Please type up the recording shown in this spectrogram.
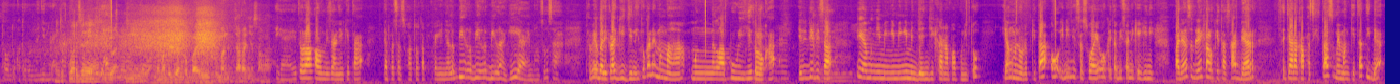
atau untuk keturunannya mereka. Untuk keluarga ya. tujuannya iya, memang tujuan kebaik cuman caranya salah Ya itulah kalau misalnya kita dapat sesuatu tapi pengennya lebih lebih lebih lagi ya emang susah. Tapi ya balik lagi jin itu kan emang maha mengelabui gitu loh kak. Jadi dia bisa iya mengiming-imingi menjanjikan apa pun itu yang menurut kita oh ini nih sesuai oh kita bisa nih kayak gini. Padahal sebenarnya kalau kita sadar secara kapasitas memang kita tidak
